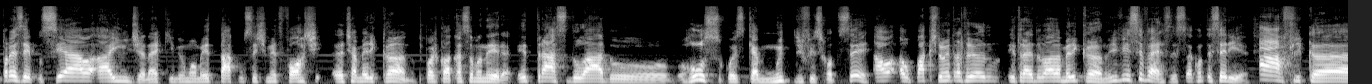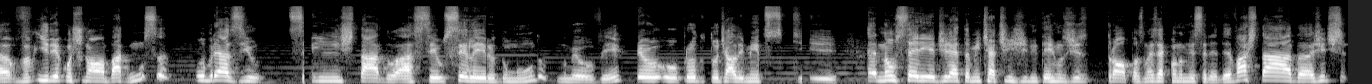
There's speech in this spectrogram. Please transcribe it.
Por exemplo, se a, a Índia, né, que no momento tá com um sentimento forte anti-americano, pode colocar dessa maneira, entrasse do lado russo, coisa que é muito difícil acontecer, a, o Paquistão entraria, entraria do lado americano, e vice-versa, isso aconteceria. A África iria continuar uma bagunça, o Brasil seria instado a ser o celeiro do mundo, no meu ver, o, produtor de alimentos que não seria diretamente atingido em termos de tropas, mas a economia seria devastada, a gente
